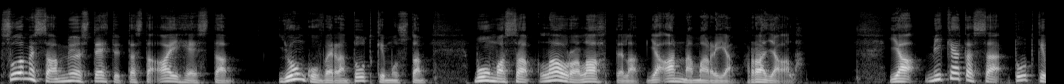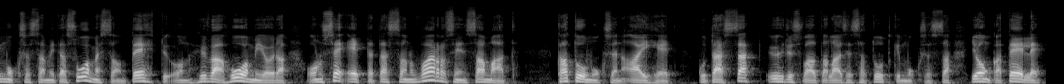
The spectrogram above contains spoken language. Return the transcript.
Suomessa on myös tehty tästä aiheesta jonkun verran tutkimusta, muun muassa Laura Lahtela ja Anna-Maria Rajala. Ja mikä tässä tutkimuksessa, mitä Suomessa on tehty, on hyvä huomioida, on se, että tässä on varsin samat katumuksen aiheet kuin tässä yhdysvaltalaisessa tutkimuksessa, jonka teille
